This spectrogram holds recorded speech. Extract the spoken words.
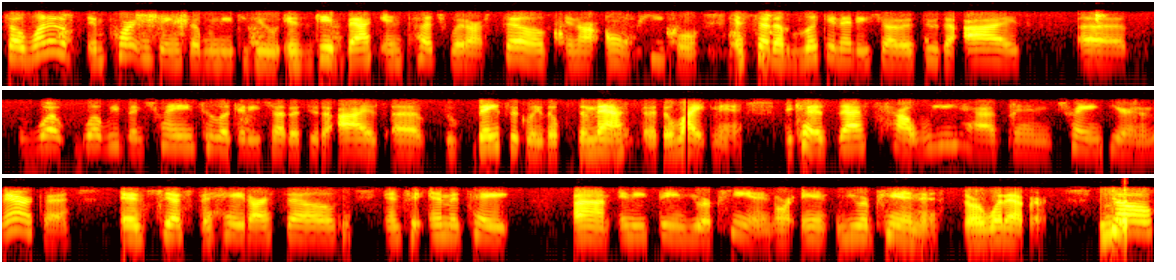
So one of the important things that we need to do is get back in touch with ourselves and our own people instead of looking at each other through the eyes of what what we've been trained to look at each other through the eyes of basically the, the master, the white man, because that's how we have been trained here in America. Is just to hate ourselves and to imitate um, anything European or in, Europeanist or whatever. Yes. So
